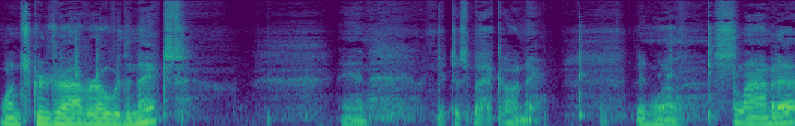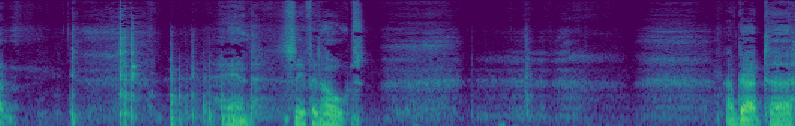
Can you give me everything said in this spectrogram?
One screwdriver over the next. And get this back on there. Then we'll slime it up and see if it holds. I've got uh,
